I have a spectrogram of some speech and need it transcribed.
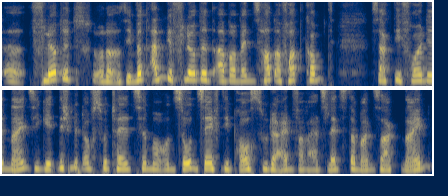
äh, flirtet oder sie wird angeflirtet, aber wenn es hart auf hart kommt, sagt die Freundin, nein, sie geht nicht mit aufs Hotelzimmer. Und so ein Safety brauchst du, der einfach als letzter Mann sagt, nein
